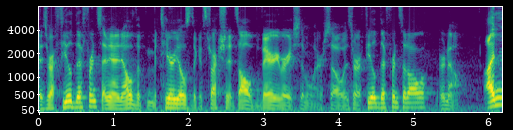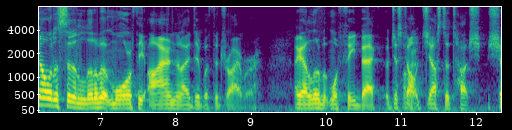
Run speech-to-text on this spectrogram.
Is there a feel difference? I mean, I know the materials, the construction, it's all very, very similar. So is there a feel difference at all, or no? I noticed it a little bit more with the iron than I did with the driver. I got a little bit more feedback. It just felt Okay. just a touch sh-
